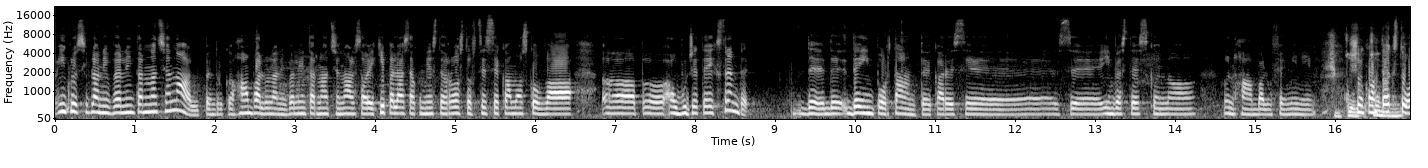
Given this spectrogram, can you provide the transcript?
inclusiv la nivel internațional, pentru că handbalul la nivel internațional sau echipele astea cum este Rostov, CSKA Moscova, uh, uh, au bugete extrem de de, de, de importante care se, se investesc în, uh, în handbalul feminin. Și cum- și în cum- contextul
